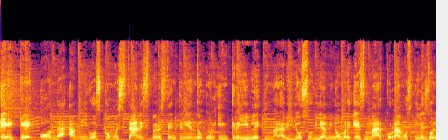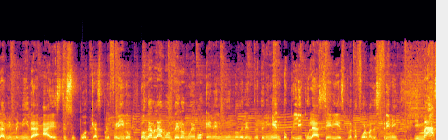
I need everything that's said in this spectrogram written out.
Hey, ¿qué onda amigos? ¿Cómo están? Espero estén teniendo un increíble y maravilloso día. Mi nombre es Marco Ramos y les doy la bienvenida a este su podcast preferido, donde hablamos de lo nuevo en el mundo del entretenimiento, películas, series, plataformas de streaming y más.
